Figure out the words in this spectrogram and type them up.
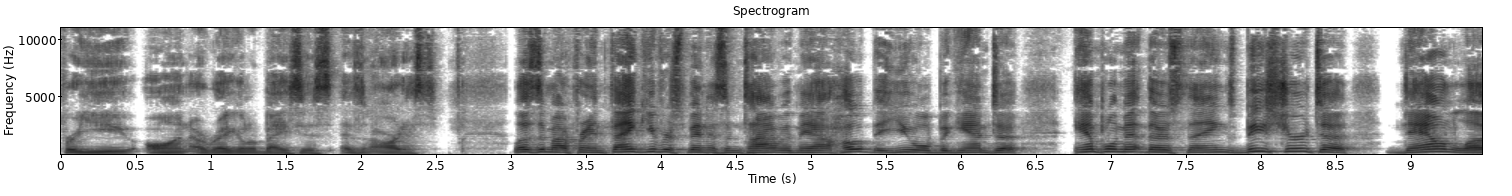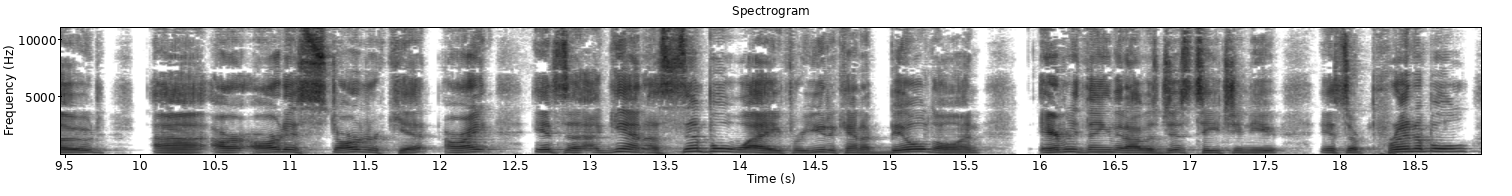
for you on a regular basis as an artist. Listen, my friend, thank you for spending some time with me. I hope that you will begin to implement those things. Be sure to download uh, our artist starter kit. All right. It's a, again, a simple way for you to kind of build on everything that I was just teaching you. It's a printable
